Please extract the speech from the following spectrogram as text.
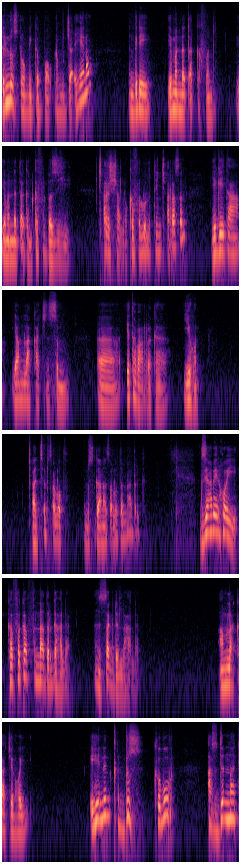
ልንወስደው የሚገባው እርምጃ ይሄ ነው። እንግዲህ የመነጠቅን ክፍል በዚህ ጨርሻለሁ። ክፍል ሁለትን ጨረስን። የጌታ የአምላካችን ስም የተባረከ ይሁን። አጭር ጸሎት፣ የምስጋና ጸሎት እናድርግ። እግዚአብሔር ሆይ ከፍ ከፍ እናደርግሃለን፣ እንሰግድልሃለን። አምላካችን ሆይ ይህንን ቅዱስ ክቡር አስደናቂ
